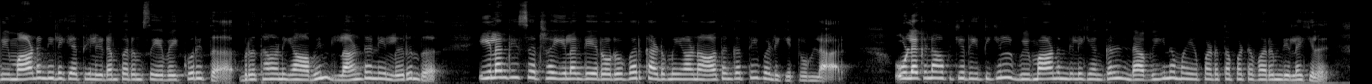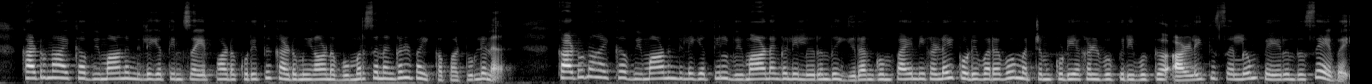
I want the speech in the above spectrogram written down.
விமான நிலையத்தில் இடம்பெறும் சேவை குறித்து பிரித்தானியாவின் லண்டனில் இருந்து இலங்கை சென்ற இலங்கையர் ஒருவர் கடுமையான ஆதங்கத்தை வெளியிட்டுள்ளார். உலகளாவிய ரீதியில் விமான நிலையங்கள் நவீனமயப்படுத்தப்பட்டு வரும் நிலையில் கடுநாயக்க விமான நிலையத்தின் செயற்பாடு குறித்து கடுமையான விமர்சனங்கள் வைக்கப்பட்டுள்ளன. கடுநாயக்க விமான நிலையத்தில் விமானங்களில் இருந்து இறங்கும் பயணிகளை குடிவரவு மற்றும் குடியகழ்வு பிரிவுக்கு அழைத்து செல்லும் பேருந்து சேவை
